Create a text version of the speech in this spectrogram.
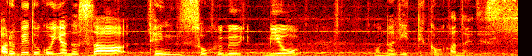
アルベド語ヤヌサーテンソフムミオウ。もう何言ってるか分かんないです。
